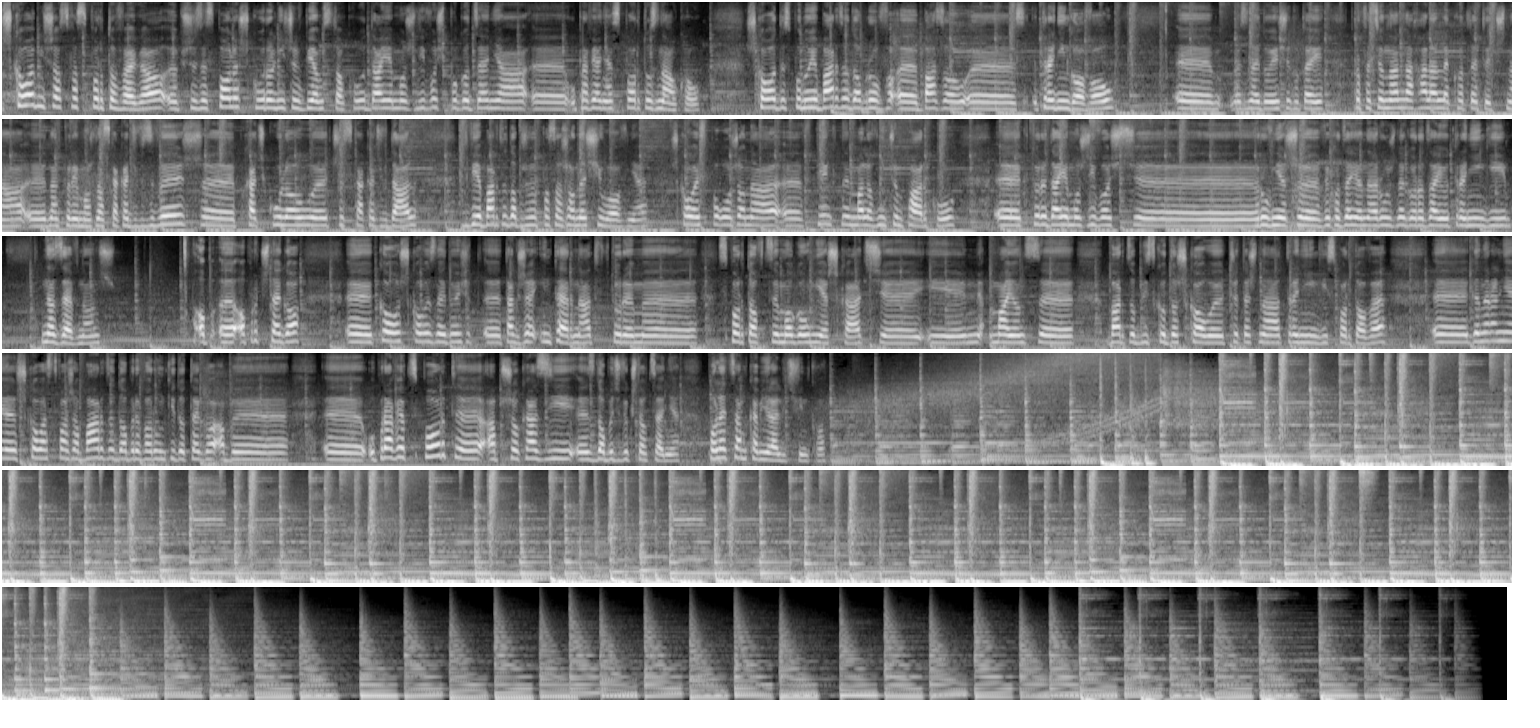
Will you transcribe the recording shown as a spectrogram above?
Szkoła Mistrzostwa Sportowego y, przy Zespole Szkół Rolniczych w Białymstoku daje możliwość pogodzenia y, uprawiania sportu z nauką. Szkoła dysponuje bardzo dobrą y, bazą treningową. Znajduje się tutaj profesjonalna hala lekkoatletyczna, na której można skakać wzwyż, pchać kulą czy skakać w dal. Dwie bardzo dobrze wyposażone siłownie. Szkoła jest położona w pięknym, malowniczym parku, który daje możliwość y, również y, wychodzenia na różnego rodzaju treningi na zewnątrz. Op, e, oprócz tego e, koło szkoły znajduje się e, także internat, w którym e, sportowcy mogą mieszkać e, mając e, bardzo blisko do szkoły czy też na treningi sportowe. E, Generalnie szkoła stwarza bardzo dobre warunki do tego, aby e, uprawiać sport, e, a przy okazji e, zdobyć wykształcenie. Polecam Kamila Lićwinko.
